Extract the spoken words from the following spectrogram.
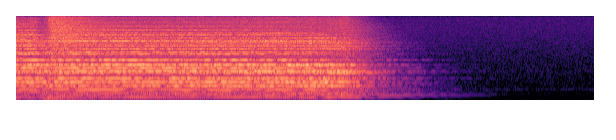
oh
